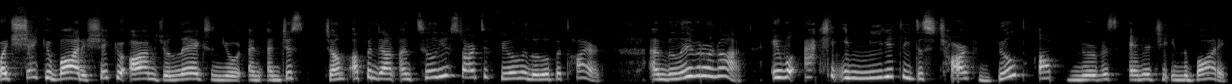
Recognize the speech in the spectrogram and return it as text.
Right? Shake your body, shake your arms, your legs, and your and, and just jump up and down until you start to feel a little bit tired. And believe it or not, it will actually immediately discharge built up nervous energy in the body.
